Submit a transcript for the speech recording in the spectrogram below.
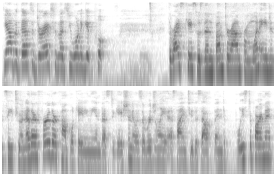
Yeah, but that's a direction that you want to get put. The Rice case was then bumped around from one agency to another, further complicating the investigation. It was originally assigned to the South Bend Police Department.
